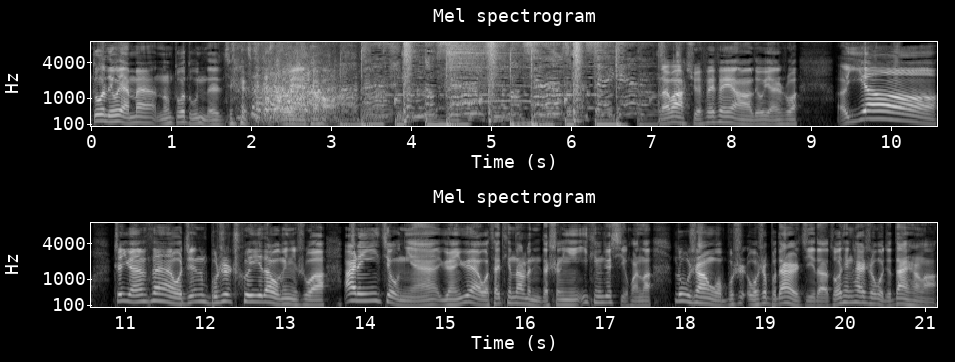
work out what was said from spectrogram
多留言呗，能多读你的这留言也挺好啊。来吧，雪菲菲啊，留言说。哎呦，这缘分我真不是吹的，我跟你说，二零一九年元月我才听到了你的声音，一听就喜欢了。路上我不是我是不戴耳机的，昨天开始我就戴上了。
